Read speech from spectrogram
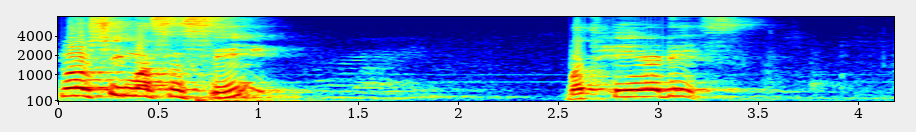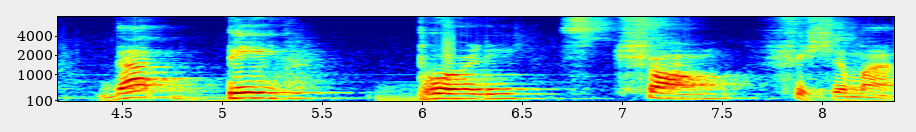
no, she mustn't see. But here it is. That big, burly, strong fisherman.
